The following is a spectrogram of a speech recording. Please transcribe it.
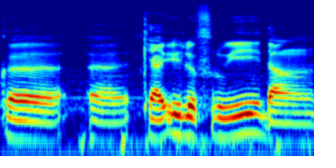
que, euh, qui a eu le fruit dans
